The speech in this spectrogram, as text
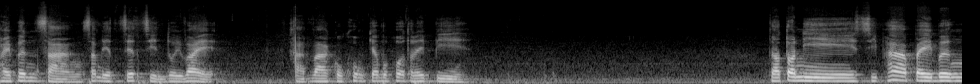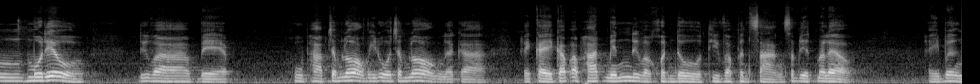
ให้เพิ่นสร้างสำเร็จเสร็จสิ้นโดยไว ขาดว่าก็คงจะบ่พอเท่าไรปีแต่ตอนนี้สิพาไปเบิงโมเดล หรือว่าแบบรูภาพจำลองวิดีโอจำลองแล้วก็ใกล้ๆกับอพาร์ตเมนต์หรือว่าคอนโด ที่ว่าเพิ่นสร้างสำเร็จมาแล้ว ให้เบิง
